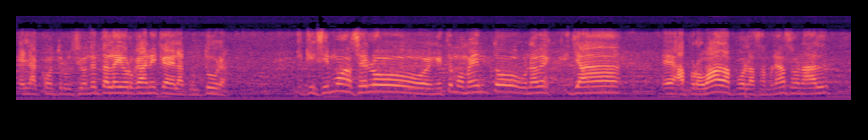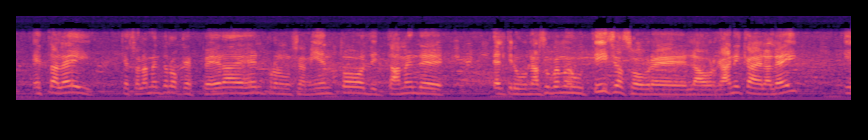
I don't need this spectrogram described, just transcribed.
en la construcción de esta ley orgánica de la cultura. Y quisimos hacerlo en este momento, una vez ya eh, aprobada por la Asamblea Nacional esta ley, que solamente lo que espera es el pronunciamiento, el dictamen del Tribunal Supremo de Justicia sobre la orgánica de la ley y,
